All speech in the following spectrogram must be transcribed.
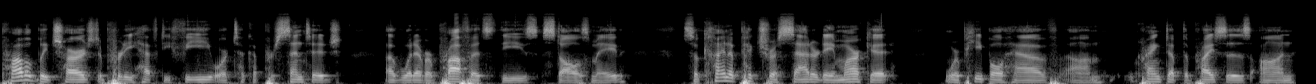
probably charged a pretty hefty fee or took a percentage of whatever profits these stalls made. So kind of picture a Saturday market where people have um, cranked up the prices on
